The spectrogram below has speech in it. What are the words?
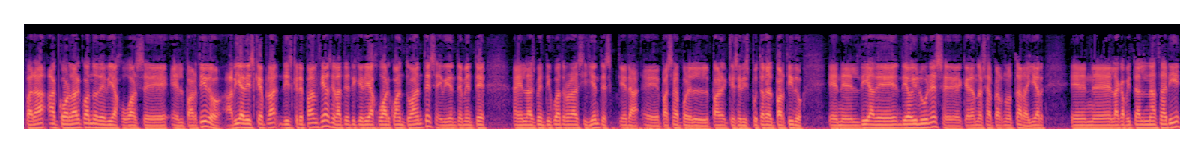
para acordar cuándo debía jugarse el partido. Había discrepa discrepancias, el Athletic quería jugar cuanto antes, evidentemente en las 24 horas siguientes, que era eh, pasar por el que se disputara el partido en el día de, hoy lunes, eh, quedándose a pernotar ayer en eh, la capital nazarí,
